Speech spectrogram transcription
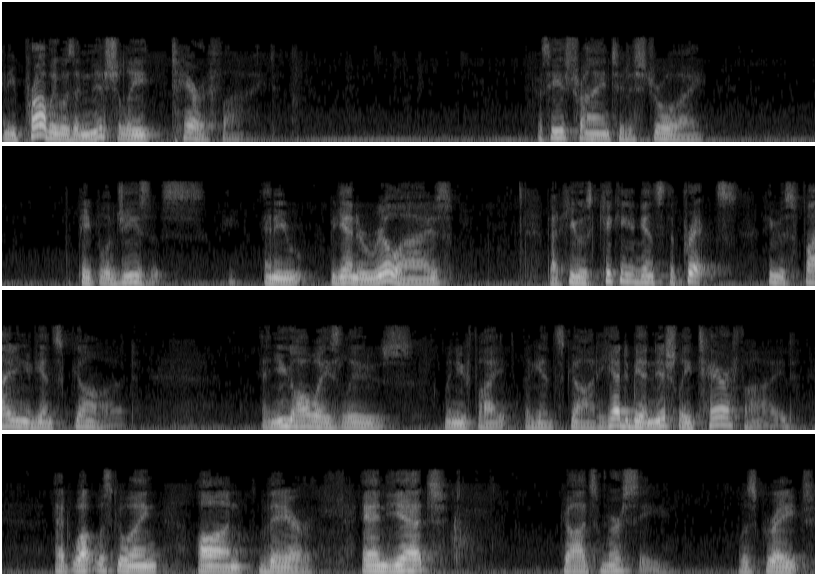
And he probably was initially terrified because he was trying to destroy the people of Jesus. And he began to realize he was kicking against the pricks, he was fighting against God. And you always lose when you fight against God. He had to be initially terrified at what was going on there. And yet, God's mercy was great.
